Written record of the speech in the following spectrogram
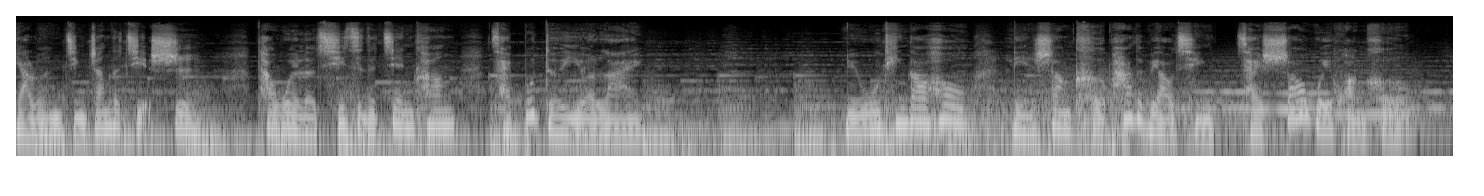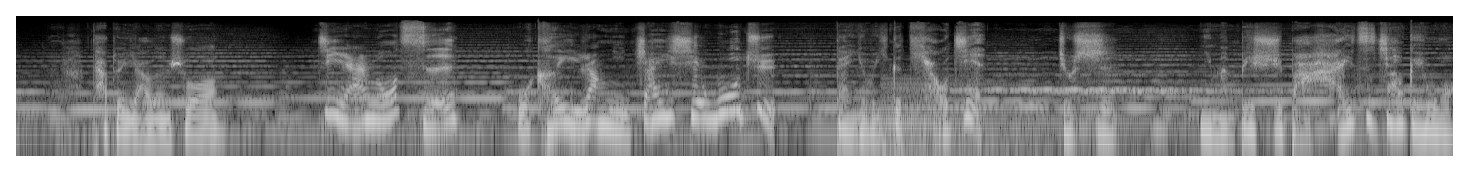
亚伦紧张的解释：“他为了妻子的健康，才不得已而来。”女巫听到后，脸上可怕的表情才稍微缓和。她对亚伦说：“既然如此，我可以让你摘一些莴苣，但有一个条件，就是你们必须把孩子交给我，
